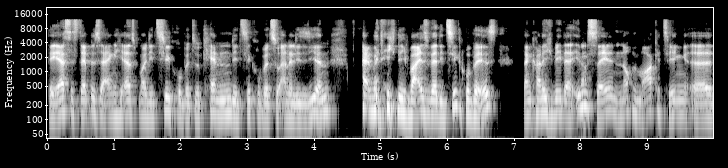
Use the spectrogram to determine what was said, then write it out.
Der erste Step ist ja eigentlich erstmal die Zielgruppe zu kennen, die Zielgruppe zu analysieren. Weil wenn ich nicht weiß, wer die Zielgruppe ist, dann kann ich weder im ja. Sale noch im Marketing äh,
